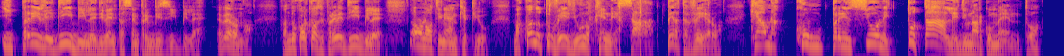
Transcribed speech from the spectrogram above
il prevedibile diventa sempre invisibile, è vero o no? Quando qualcosa è prevedibile non lo noti neanche più, ma quando tu vedi uno che ne sa, per davvero, che ha una comprensione totale di un argomento,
